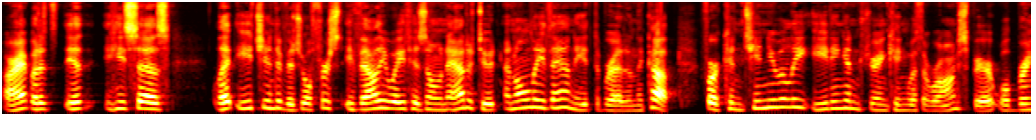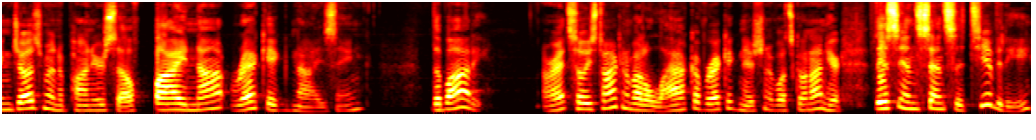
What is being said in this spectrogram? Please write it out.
All right, but it, it, he says, let each individual first evaluate his own attitude and only then eat the bread and the cup. For continually eating and drinking with a wrong spirit will bring judgment upon yourself by not recognizing the body. All right, so he's talking about a lack of recognition of what's going on here. This insensitivity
